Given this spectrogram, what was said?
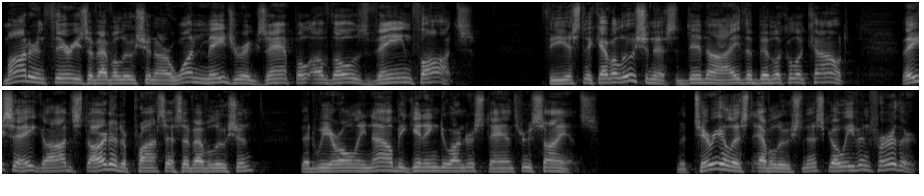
Modern theories of evolution are one major example of those vain thoughts. Theistic evolutionists deny the biblical account they say God started a process of evolution that we are only now beginning to understand through science. Materialist evolutionists go even further.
